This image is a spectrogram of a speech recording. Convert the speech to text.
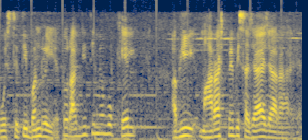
वो स्थिति बन रही है। तो राजनीति में वो खेल अभी महाराष्ट्र में भी सजाया जा रहा है।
